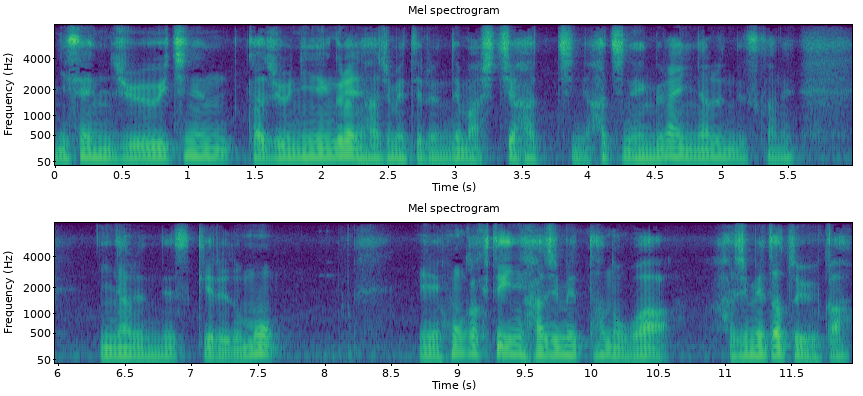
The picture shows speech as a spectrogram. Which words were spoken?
2011年か12年ぐらいに始めてるんで、まあ7、8, 年8年ぐらいになるんですかね、になるんですけれども、えー、本格的に始めたのは、始めたというか、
